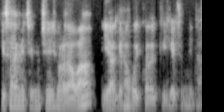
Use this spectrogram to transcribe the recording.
이 사람이 지금 진심으로 나와 이야기를 하고 있고 느끼게 해줍니다.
